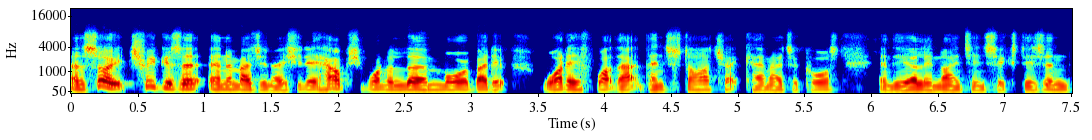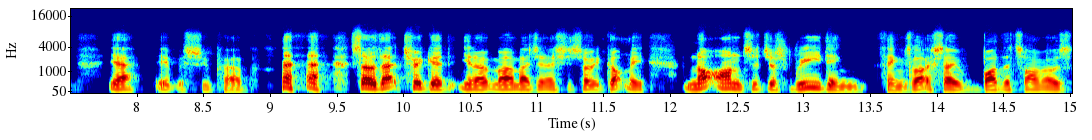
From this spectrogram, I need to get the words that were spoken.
and so it triggers a, an imagination. It helps you want to learn more about it. What if? What that? Then Star Trek came out, of course, in the early 1960s, and yeah, it was superb. so that triggered, you know, my imagination. So it got me not onto just reading things. Like say, by the time I was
